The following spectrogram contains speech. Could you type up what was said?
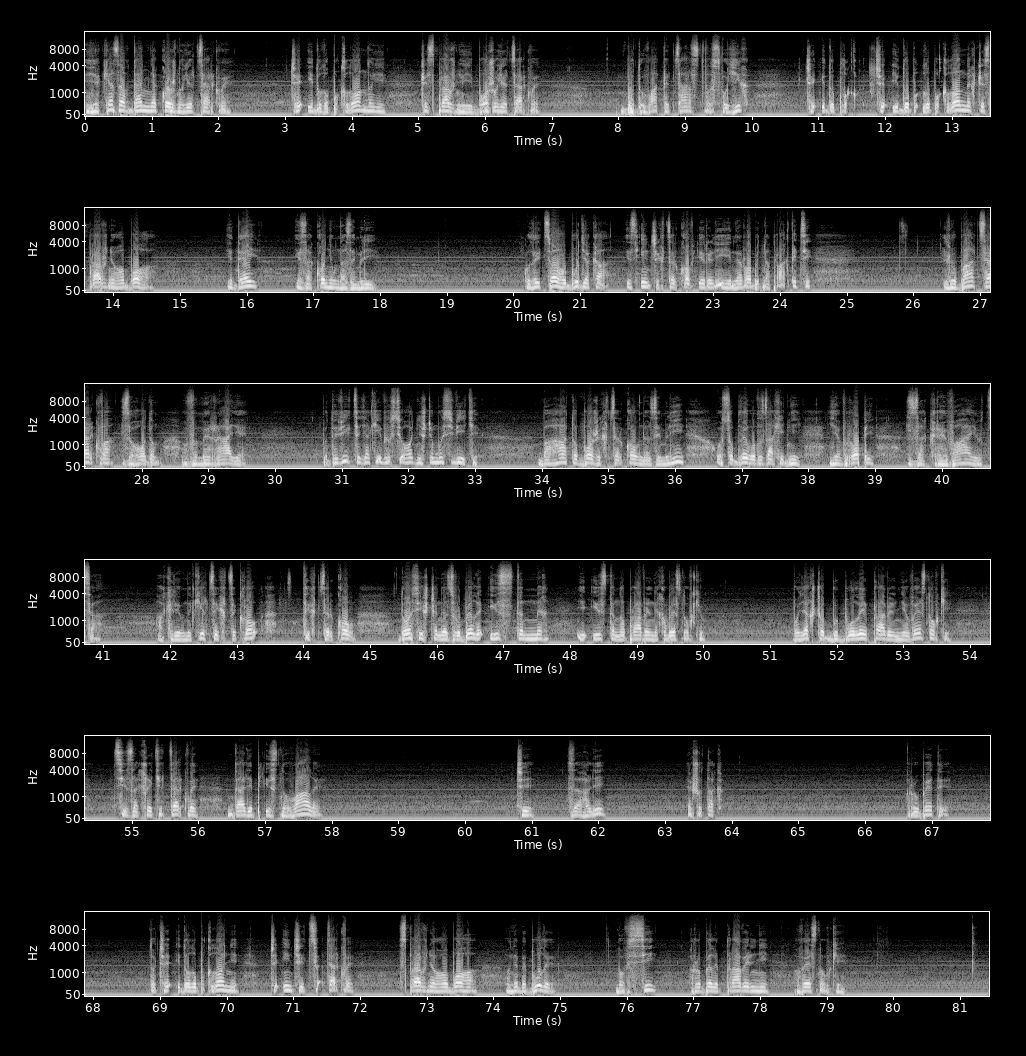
Яке завдання кожної церкви, чи ідолопоклонної, чи справжньої Божої церкви? Будувати царство своїх, чи, ідолопоклонних, чи справжнього Бога, ідей і законів на землі. Коли цього будь-яка із інших церков і релігій не робить на практиці, люба церква згодом вмирає. Подивіться, як і в сьогоднішньому світі. Багато Божих церков на землі, особливо в Західній Європі, закриваються. А керівники цих церков, цих церков досі ще не зробили істинних і істинно правильних висновків. Бо якщо б були правильні висновки, ці закриті церкви далі б існували. Чи взагалі, якщо так робити, то чи ідолопоклонні, чи інші церкви справжнього Бога вони би були, бо всі робили правильні висновки.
